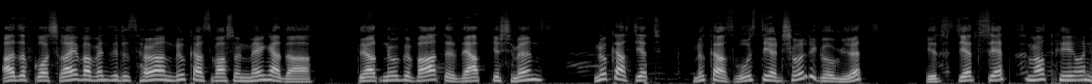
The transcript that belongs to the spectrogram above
Also, Frau Schreiber, wenn Sie das hören, Lukas war schon länger da. Der hat nur gewartet, der hat geschwänzt. Lukas, jetzt, Lukas, wo ist die Entschuldigung jetzt? Jetzt, jetzt, jetzt, Matthew.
